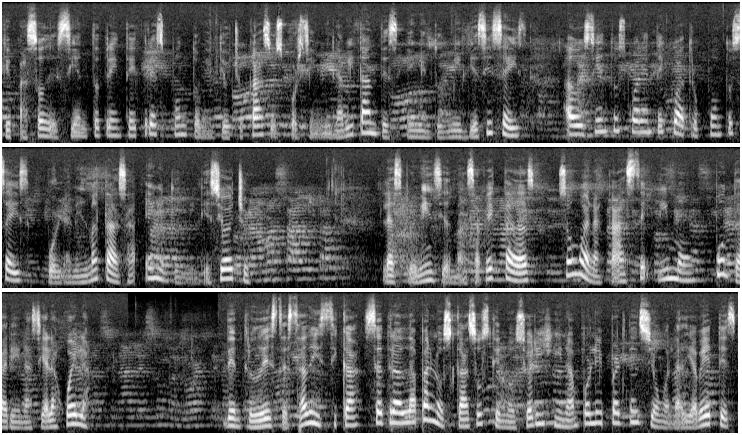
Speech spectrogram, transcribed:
que pasó de 133.28 casos por 100.000 habitantes en el 2016 a 244.6 por la misma tasa en el 2018. Las provincias más afectadas son Guanacaste, Limón, Punta Arenas y Alajuela. Dentro de esta estadística se traslapan los casos que no se originan por la hipertensión o la diabetes,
